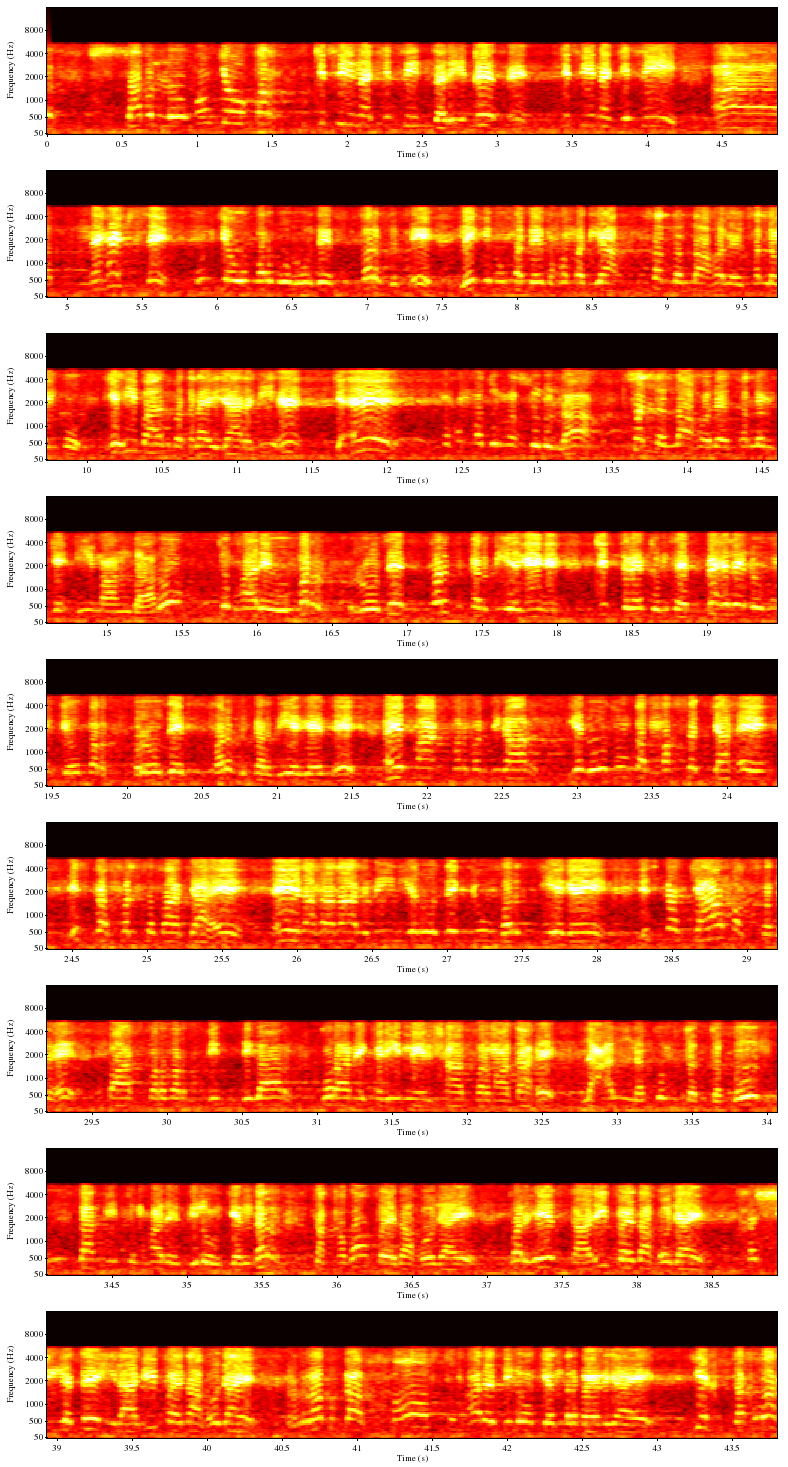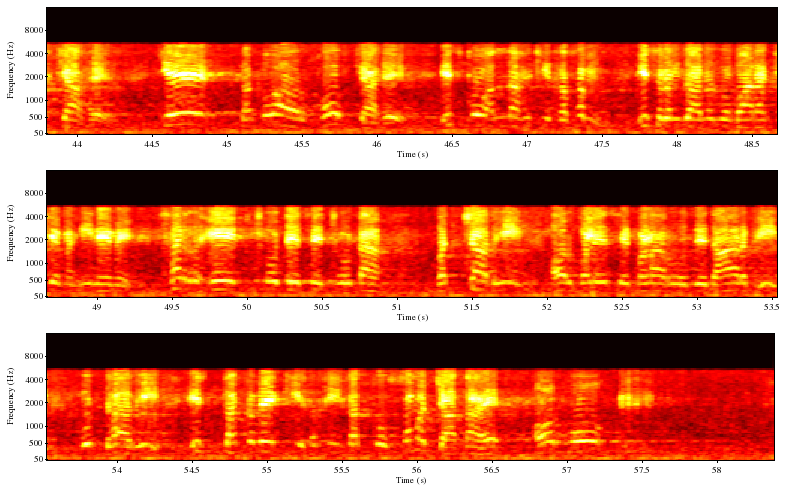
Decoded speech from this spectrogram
سب لوگوں کے اوپر کسی نہ کسی طریقے سے، کسی نہ کسی نہج سے ان کے اوپر وہ روزے فرض تھے۔ لیکن امت محمدیہ صلی اللہ علیہ وسلم کو یہی بات بتلائی جا رہی ہے کہ اے محمد الرسول اللہ صلی اللہ علیہ وسلم کے ایمانداروں تمہارے اوپر روزے فرض کر دیے گئے ہیں۔ جس طرح تم سے پہلے لوگوں کے اوپر روزے فرض کر دیے گئے تھے۔ اے پاک پروردگار، یہ روزوں کا مقصد کیا ہے؟ اس کا فلسفہ کیا ہے؟ اے العالمین، یہ روزے کیوں فرض کیے گئے؟ اس کا کیا مقصد ہے؟ پاک پروردگار، قرآن کریم میں ارشاد فرماتا ہے، لعلکم تتقون، تاکہ تمہارے دلوں کے اندر تقوی پیدا ہو جائے، پرہیزگاری پیدا ہو جائے، خشیت الہی پیدا ہو جائے۔ رب کا خوف تمہارے دلوں کے اندر بیٹھ جائے، یہ تقوی کیا ہے؟ یہ تقوی اور خوف کیا ہے؟ اس کو اللہ کی قسم اس رمضان المبارک کے مہینے میں ہر ایک چھوٹے سے چھوٹا بچہ بھی اور بڑے سے بڑا روزے دار بھی، بڈھا بھی اس تقوی کی حقیقت کو سمجھ جاتا ہے اور وہ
